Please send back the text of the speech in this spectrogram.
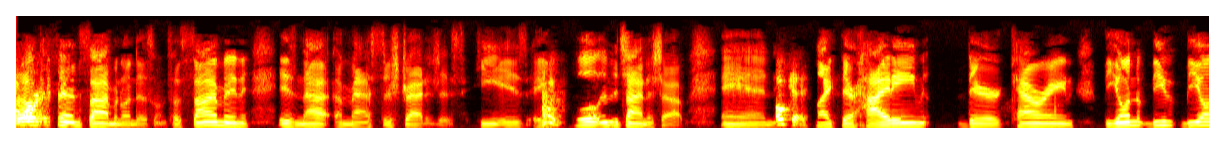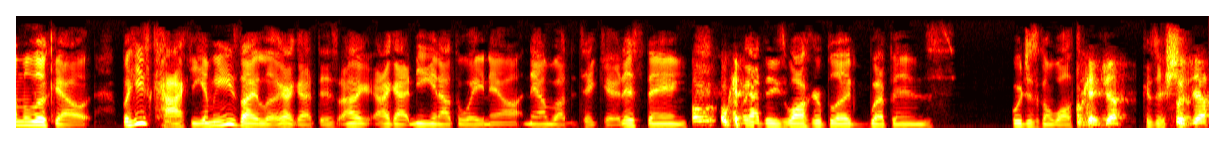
I'll defend Simon on this one. So Simon is not a master strategist. He is a bull in the china shop, and Okay, like they're hiding, they're cowering. Be on the be be on the lookout. But he's cocky. I mean, he's like, look, I got this. I I got Negan out the way now. Now I'm about to take care of this thing. oh, okay, I got these Walker blood weapons. We're just gonna walk. okay, Jeff. because they're shook. So. Jeff,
